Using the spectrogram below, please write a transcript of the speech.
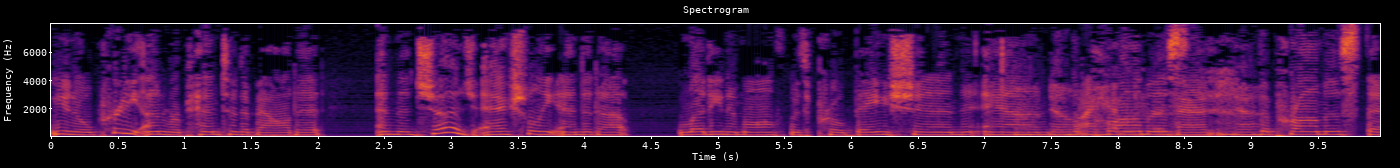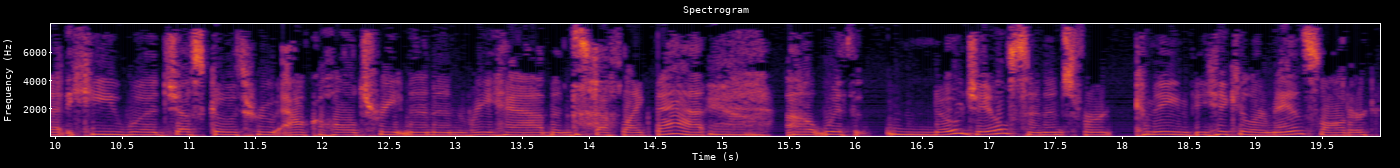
you know, pretty unrepentant about it. And the judge actually ended up letting him off with probation and Oh, no, the I promise that, yeah. the promise that he would just go through alcohol treatment and rehab and stuff like that Yeah. uh, with no jail sentence for committing vehicular manslaughter.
